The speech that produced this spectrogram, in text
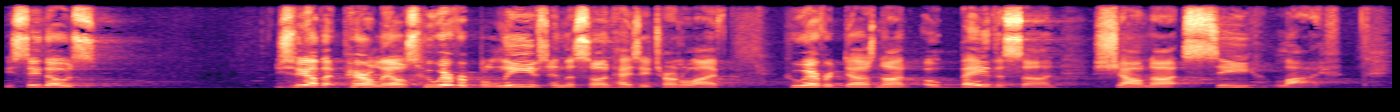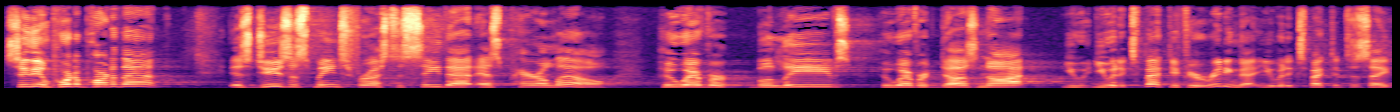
You see those, you see how that parallels? Whoever believes in the Son has eternal life. Whoever does not obey the Son shall not see life. See, the important part of that is Jesus means for us to see that as parallel. Whoever believes, whoever does not, you, you would expect, if you're reading that, you would expect it to say,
